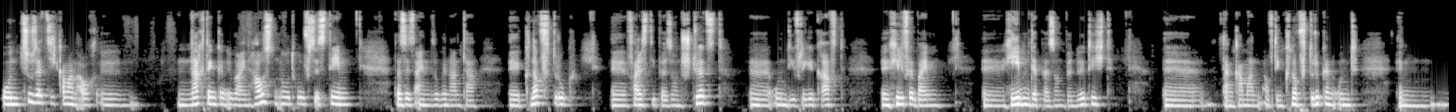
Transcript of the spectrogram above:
Und zusätzlich kann man auch äh, nachdenken über ein Hausnotrufsystem. Das ist ein sogenannter äh, Knopfdruck äh, falls die Person stürzt äh, und die Pflegekraft äh, Hilfe beim äh, Heben der Person benötigt, äh, dann kann man auf den Knopf drücken und ähm,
